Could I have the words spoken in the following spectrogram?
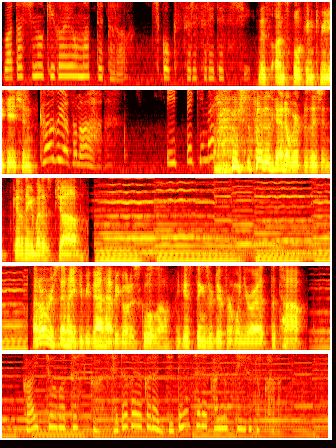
私の着替えを待ってたら遅刻するすれですし This unspoken communication かぐや様行ってきます Just putting this guy in a weird position Gotta think about his job I don't understand how you could be that happy going to school though. I guess things are different when you're at the top. 会長は確か世田谷から自転車で通っているとか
